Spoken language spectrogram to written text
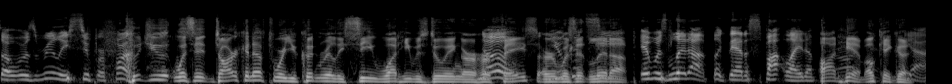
So it was really super fun. Could you? Was it dark enough to where you couldn't really see what he was doing or her No, face, or was it lit see- up It was lit up. Like they had a spotlight up on him? Okay, good. Yeah.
